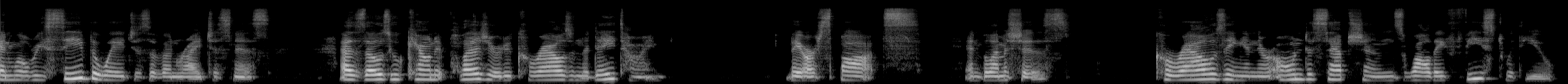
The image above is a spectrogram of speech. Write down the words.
and will receive the wages of unrighteousness, as those who count it pleasure to carouse in the daytime. They are spots and blemishes, carousing in their own deceptions while they feast with you,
